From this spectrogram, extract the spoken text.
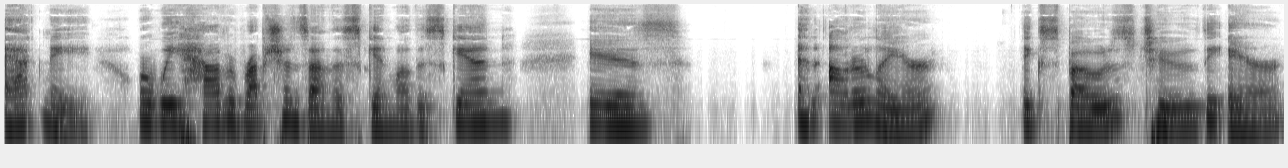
acne or we have eruptions on the skin? Well, the skin is an outer layer exposed to the air,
